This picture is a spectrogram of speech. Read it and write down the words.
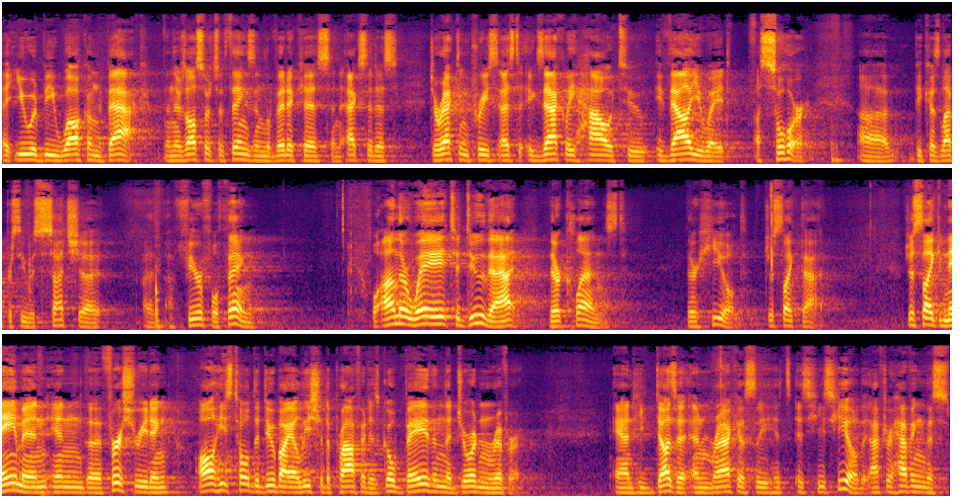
that you would be welcomed back. And there's all sorts of things in Leviticus and Exodus directing priests as to exactly how to evaluate a sore uh, because leprosy was such a, a, a fearful thing. Well, on their way to do that, they're cleansed. They're healed, just like that. Just like Naaman in the first reading, all he's told to do by Elisha the prophet is go bathe in the Jordan River. And he does it, and miraculously, he's healed after having this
